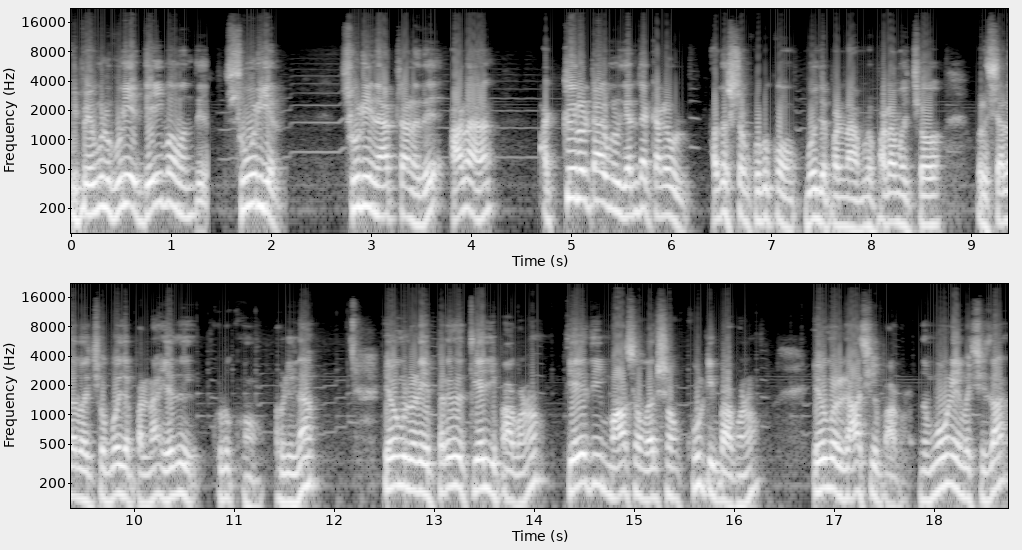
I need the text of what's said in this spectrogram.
இப்போ இவங்களுக்குரிய தெய்வம் வந்து சூரியன். சூரியன் ஆப்டானது ஆனால் அக்யூரேட்டாக இவங்களுக்கு எந்த கடவுள் அதிர்ஷ்டம் கொடுக்கும்? பூஜை பண்ணால் ஒரு படம் வச்சோ ஒரு சிலை வச்சோ பூஜை பண்ணால் எது கொடுக்கும் அப்படின்னா இவங்களுடைய பிறந்த தேதி பார்க்கணும். தேதி மாதம் வருஷம் கூட்டி பார்க்கணும். இவங்களோட ராசியை பார்க்கணும். இந்த மூணையும் வச்சு தான்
